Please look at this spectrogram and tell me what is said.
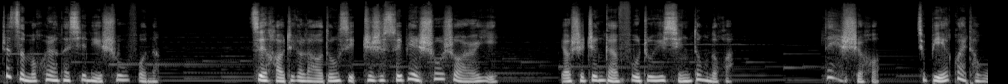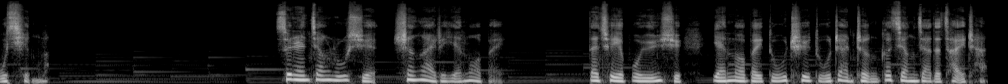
这怎么会让他心里舒服呢？最好这个老东西只是随便说说而已，要是真敢付诸于行动的话，那时候就别怪他无情了。虽然江如雪深爱着阎洛北。但却也不允许阎洛北独吃独占整个江家的财产。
